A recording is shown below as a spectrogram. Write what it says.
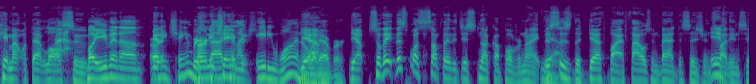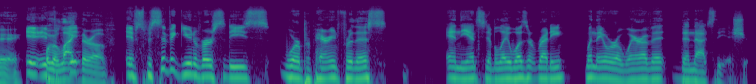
came out with that lawsuit. Well, even um, Ernie Er- Chambers Ernie back in Chambers. like 81 or whatever. Yep. So they, this was something that just snuck up overnight. This Yeah. is the death by a thousand bad decisions If- by the NCAA, if- or the lack if- thereof. if specific universities were preparing for this and the NCAA wasn't ready when they were aware of it, then that's the issue.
